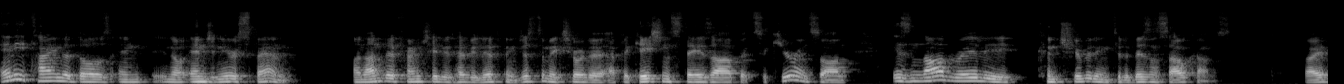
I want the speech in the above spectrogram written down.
Any time that those en- you know engineers spend on undifferentiated heavy lifting just to make sure the application stays up, it's secure, and so on, is not really contributing to the business outcomes, right?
